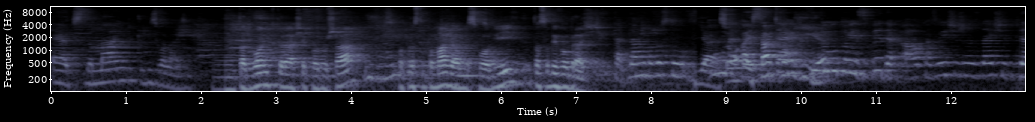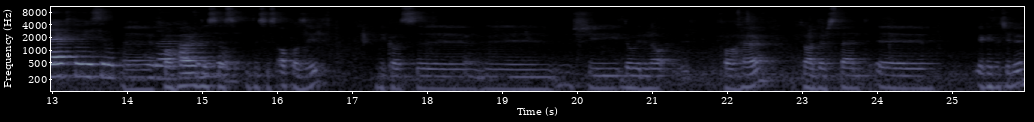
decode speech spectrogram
helps the mind to visualize it. Ta dłoń, która się porusza, po prostu pomaga umysłowi to sobie wyobrazić. Tak, dla mnie po prostu Yeah, dół so to I jest start from here. Dół to jest wydech, a okazuje się, że zdaje się wdech to jest ruch. Uh, Górę, for her, this is this is opposite because uh, uh, she do it know for her to understand. Uh, jak jest dla ciebie?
